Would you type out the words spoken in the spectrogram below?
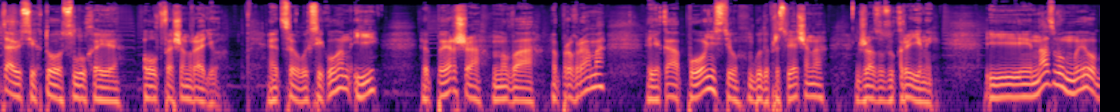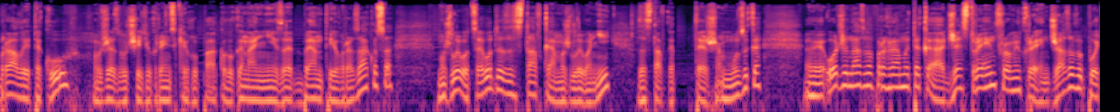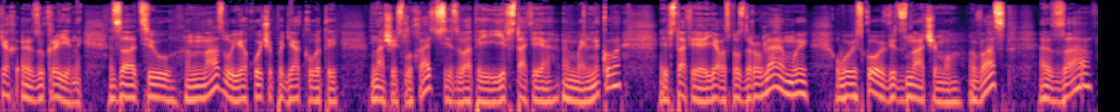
Вітаю всіх, хто слухає Old Fashion Radio. Це Олексій Коган і перша нова програма, яка повністю буде присвячена джазу з України. І назву ми обрали таку, вже звучить українська група у виконанні Z-Band Ігора Закуса. Можливо, це буде заставка, можливо, ні. Заставка теж музика. Е, отже, назва програми така: Jazz Train from Ukraine джазовий потяг е, з України. За цю назву я хочу подякувати нашій слухачці, звати її Євстафія Мельникова. Євстафія, я вас поздоровляю. Ми обов'язково відзначимо вас за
